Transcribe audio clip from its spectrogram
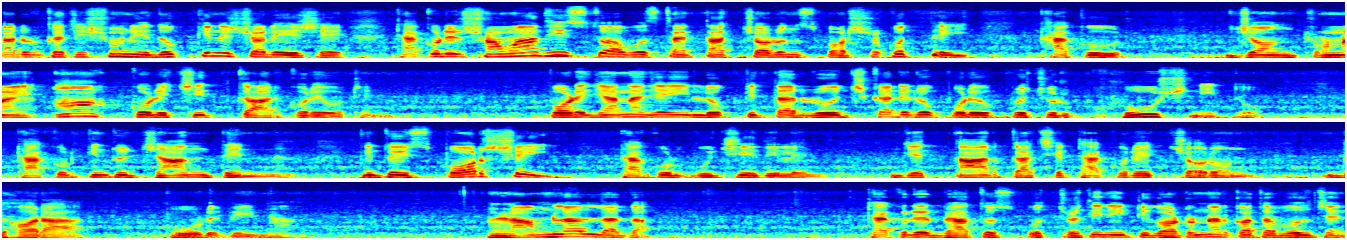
কারোর কাছে শুনে দক্ষিণেশ্বরে এসে ঠাকুরের সমাধিস্থ অবস্থায় তার চরণ স্পর্শ করতেই ঠাকুর যন্ত্রণায় আঁক করে চিৎকার করে ওঠেন। পরে জানা যায় এই লোকটি তার রোজগারের ওপরেও প্রচুর ঘুষ নিত। ঠাকুর কিন্তু জানতেন না, কিন্তু এই স্পর্শেই ঠাকুর বুঝিয়ে দিলেন যে তার কাছে ঠাকুরের চরণ ধরা পড়বে না। রামলাল দাদা ঠাকুরের ভ্রাতস্পুত্র তিনি একটি ঘটনার কথা বলছেন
